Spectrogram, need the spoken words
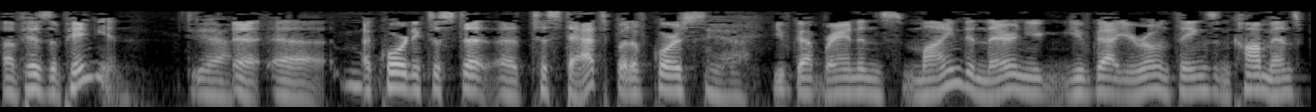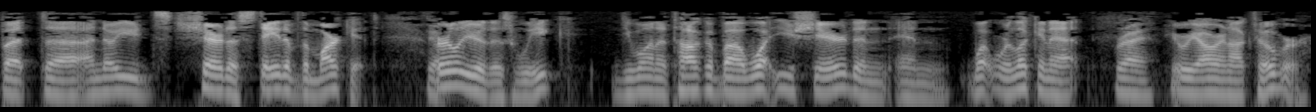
of his opinion. Yeah. uh, uh, according to st- uh, to stats. But of course, Yeah. you've got Brandon's mind in there, and you you've got your own things and comments. But uh, I know you shared a state of the market Yeah. earlier this week. Do you want to talk about what you shared and and what we're looking at? Right. Here we are in October.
